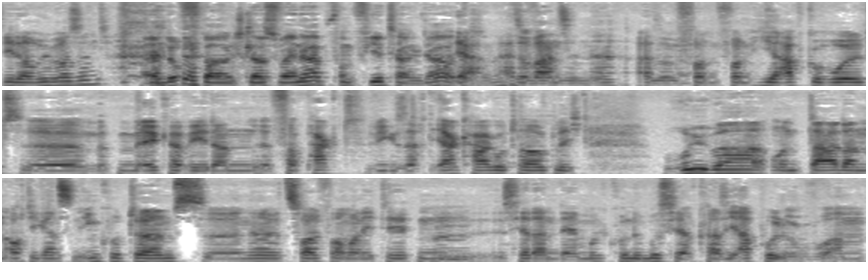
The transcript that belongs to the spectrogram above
die darüber sind. Ein Luftfahrt. Und ich glaube, es war innerhalb von vier Tagen da oder Ja, so. Ne? also Wahnsinn, ne? Also von, von hier abgeholt, äh, mit dem LKW dann äh, verpackt, wie gesagt, Air-Cargo tauglich, rüber und da dann auch die ganzen Incoterms, äh, ne, Zollformalitäten, ist ja dann, der Kunde muss ja quasi abholen irgendwo am,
